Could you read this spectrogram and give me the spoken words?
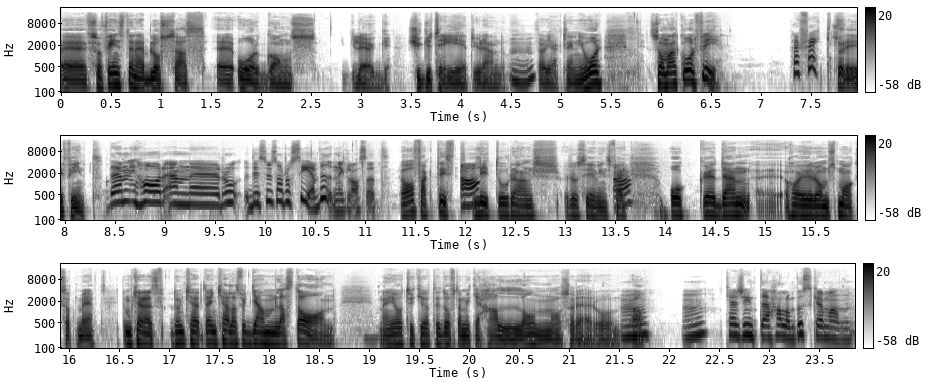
eh, så finns den här Blossas eh, årgångsglögg, 23 heter ju den mm. följaktligen i år, som alkoholfri. Perfekt. Så det är fint. Den har en, eh, det ser ut som rosévin i glaset. Ja, faktiskt. Ja. Lite orange rosévinsfärg. Ja. Och eh, den eh, har ju de smaksatt med. De kallas, de, den kallas för Gamla stan. Men jag tycker att det doftar mycket hallon och sådär. Och, mm. ja. Mm. Kanske inte hallonbuskar man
